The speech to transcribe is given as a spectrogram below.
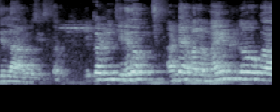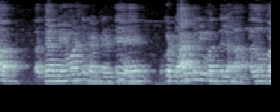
జిల్లా ఆలోచిస్తారు. ఇక్కడ నుంచి ఏదో అంటే వాళ్ళ మైండ్లో ఒక దాన్ని ఏమంటారు అంటే ఒక డాక్టర్ ఈ మధ్యలో అదొక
